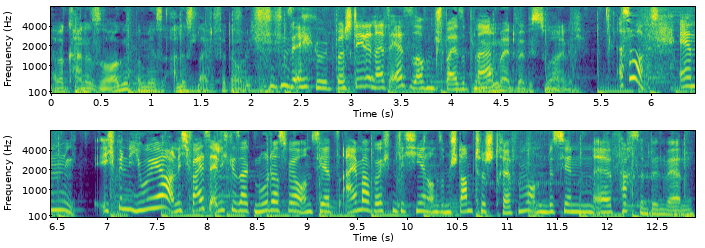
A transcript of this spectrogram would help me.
Aber keine Sorge, bei mir ist alles leicht verdaulich. Sehr gut. Was steht denn als erstes auf dem Speiseplan? Moment, wer bist du eigentlich? Achso, ähm, ich bin Julia und ich weiß ehrlich gesagt nur, dass wir uns jetzt einmal wöchentlich hier in unserem Stammtisch treffen und ein bisschen äh, fachsimpeln werden.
